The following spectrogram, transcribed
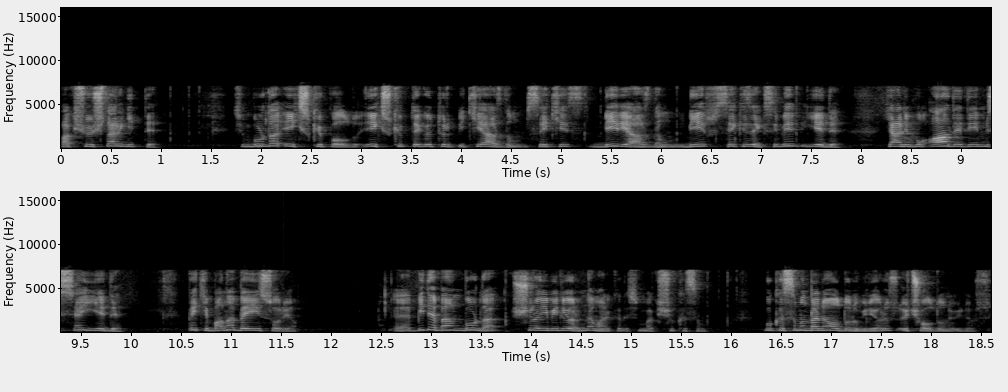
Bak şu 3'ler gitti. Şimdi burada x küp oldu. x küpte götürüp 2 yazdım 8. 1 yazdım 1. 8 eksi 1 7. Yani bu a dediğimiz şey 7. Peki bana b'yi soruyor. Ee, bir de ben burada şurayı biliyorum değil mi arkadaşım? Bak şu kısım. Bu kısmın da ne olduğunu biliyoruz? 3 olduğunu biliyoruz.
